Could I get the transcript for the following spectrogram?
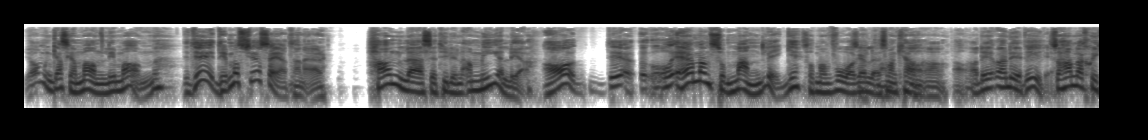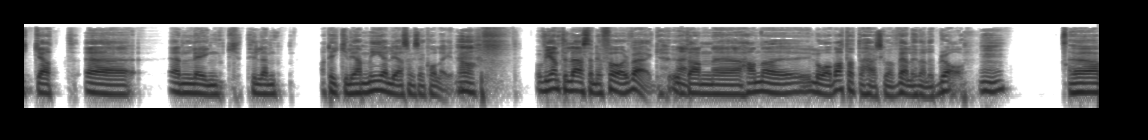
ja, men ganska manlig man. det. Det måste jag säga att han är. Han läser tydligen Amelia. Ja, det, och är man så manlig. Så att man vågar Så läsa, så man kan. ja, Ja, ja. Ja, det, men det, Det är ju det. Så han har skickat eh, en länk till en artikel i Amelia som vi ska kolla in. Ja. Och vi har inte läst den i förväg, Nej. utan eh, han har lovat att det här ska vara väldigt, väldigt bra. Mm. Eh,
